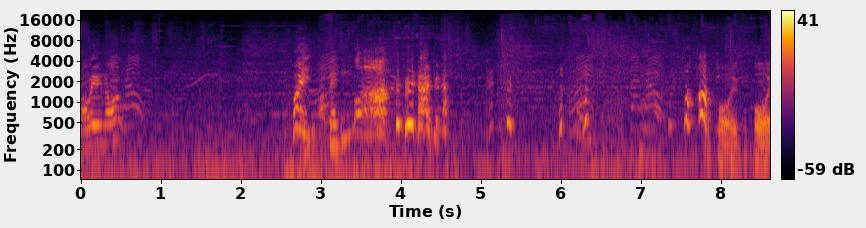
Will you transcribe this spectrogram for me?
วางเองน้อง เฮ้ยออฟเฟซที่ว้าไม่ได้ไม่ได้ กูโปรยกูโปรย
